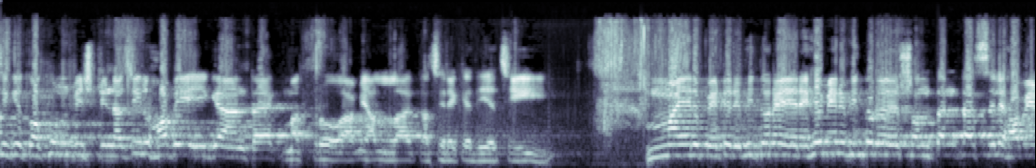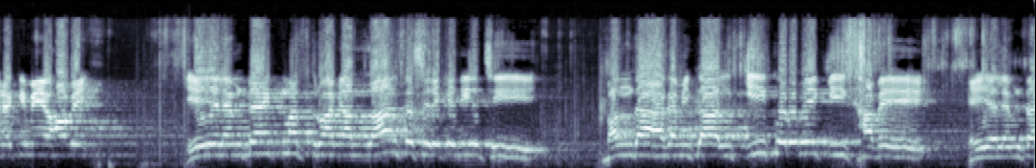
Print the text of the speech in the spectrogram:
থেকে কখন বৃষ্টি নাজিল হবে এই জ্ঞানটা একমাত্র আমি আল্লাহর কাছে রেখে দিয়েছি। মায়ের পেটের ভিতরে, রেহেমের ভিতরে সন্তানটা ছেলে হবে নাকি মেয়ে হবে? এই এলেমটা একমাত্র আমি আল্লাহর কাছে রেখে দিয়েছি। বান্দা আগামীকাল কি করবে, কি খাবে, এই এলেমটা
